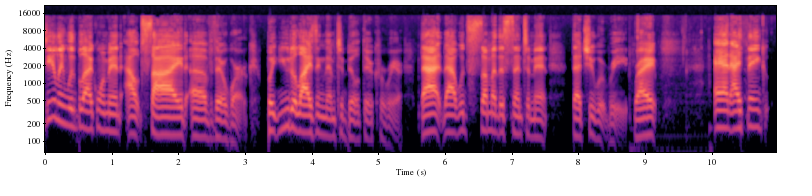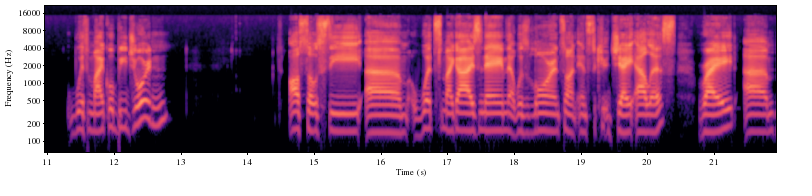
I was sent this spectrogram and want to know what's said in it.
dealing with black women outside of their work but utilizing them to build their career that that was some of the sentiment that you would read, right? And I think with Michael B. Jordan, also see um, what's my guy's name that was Lawrence on Insecure, Jay Ellis, right? Um,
